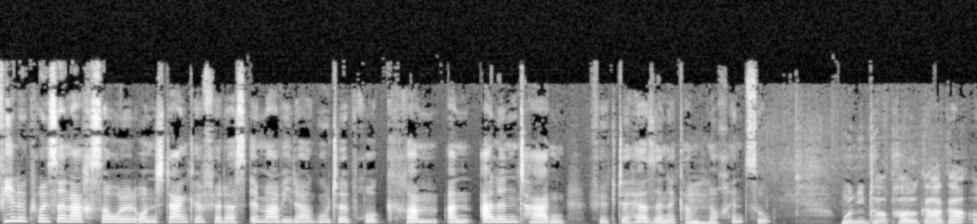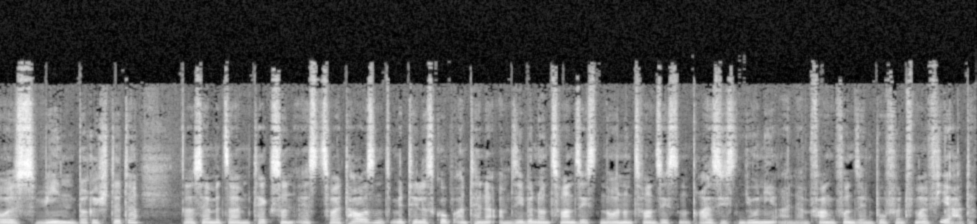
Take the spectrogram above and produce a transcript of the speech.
Viele Grüße nach Seoul und danke für das immer wieder gute Programm an allen Tagen, fügte Herr Sennekamp mhm. noch hinzu. Monitor Paul Gager aus Wien berichtete, dass er mit seinem Texon S2000 mit Teleskopantenne am 27., 29. und 30. Juni einen Empfang von SINPO 5x4 hatte.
